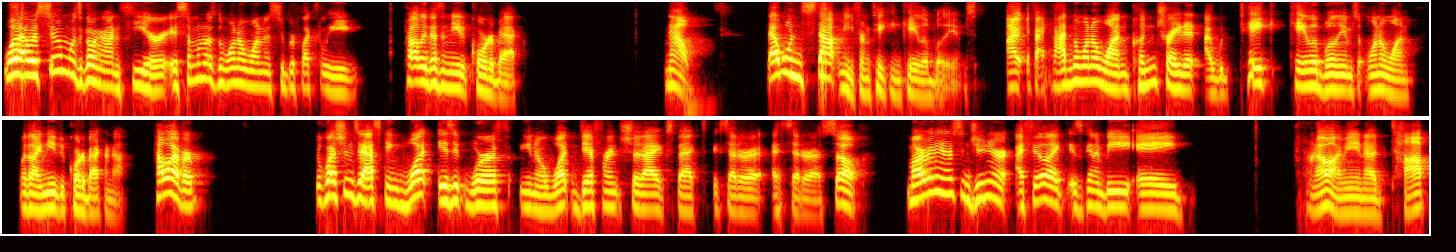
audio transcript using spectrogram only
what I would assume was going on here is someone who has the 101 in Superflex league probably doesn't need a quarterback. Now, that wouldn't stop me from taking Caleb Williams. I, if I had the 101, couldn't trade it, I would take Caleb Williams at 101, whether I needed a quarterback or not. However, the question's asking what is it worth? You know, what difference should I expect, et cetera, et cetera. So Marvin Harrison Jr., I feel like is going to be a, I don't know, I mean, a top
